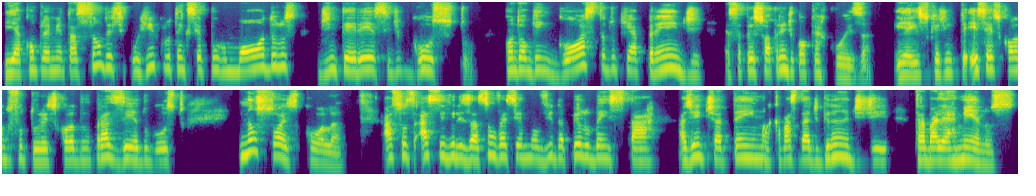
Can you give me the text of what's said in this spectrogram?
E a complementação desse currículo tem que ser por módulos de interesse, de gosto. Quando alguém gosta do que aprende, essa pessoa aprende qualquer coisa. E é isso que a gente. Essa é a escola do futuro, a escola do prazer, do gosto. Não só a escola. A, a civilização vai ser movida pelo bem-estar. A gente já tem uma capacidade grande de trabalhar menos,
